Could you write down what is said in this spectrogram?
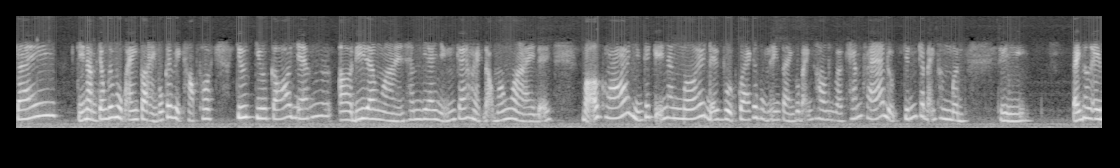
cái chỉ nằm trong cái vùng an toàn của cái việc học thôi chứ chưa có dám uh, đi ra ngoài tham gia những cái hoạt động ở ngoài để mở khóa những cái kỹ năng mới để vượt qua cái vùng an toàn của bản thân và khám phá được chính cái bản thân mình. Thì bản thân em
